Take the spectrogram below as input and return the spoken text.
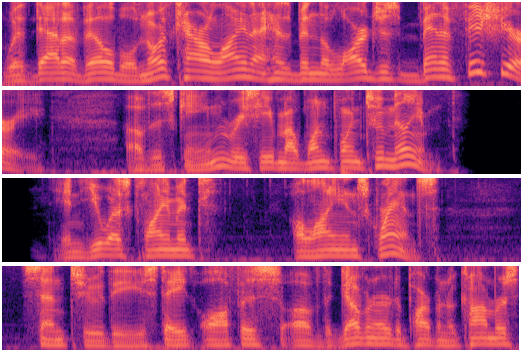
with data available, North Carolina has been the largest beneficiary of the scheme, receiving about 1.2 million in U.S. Climate Alliance grants sent to the state office of the governor, Department of Commerce,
